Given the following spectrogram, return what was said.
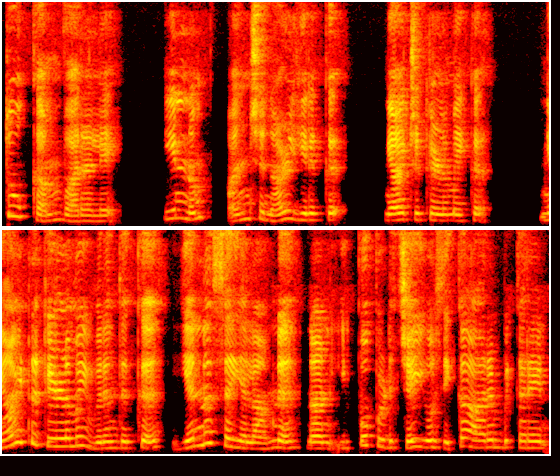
தூக்கம் வரலே. இன்னும் அஞ்சு நாள் இருக்கு ஞாயிற்றுக்கிழமைக்கு. ஞாயிற்றுக்கிழமை விருந்துக்கு என்ன செய்யலாம்னு நான் இப்போ பிடிச்சே யோசிக்க ஆரம்பிக்கிறேன்.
